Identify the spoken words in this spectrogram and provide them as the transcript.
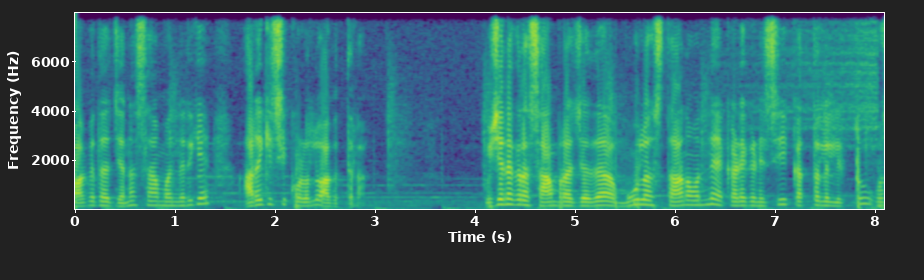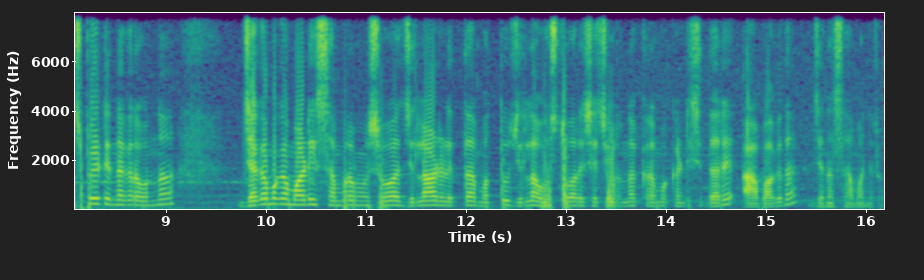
ಭಾಗದ ಜನಸಾಮಾನ್ಯರಿಗೆ ಅರಗಿಸಿಕೊಳ್ಳಲು ಆಗುತ್ತಿಲ್ಲ. ವಿಜಯನಗರ ಸಾಮ್ರಾಜ್ಯದ ಮೂಲ ಸ್ಥಾನವನ್ನೇ ಕಡೆಗಣಿಸಿ ಕತ್ತಲಲ್ಲಿಟ್ಟು ಹೊಸಪೇಟೆ ನಗರವನ್ನು ಜಗಮಗ ಮಾಡಿ ಸಂಭ್ರಮಿಸುವ ಜಿಲ್ಲಾಡಳಿತ ಮತ್ತು ಜಿಲ್ಲಾ ಉಸ್ತುವಾರಿ ಸಚಿವರನ್ನು ಕ್ರಮ ಖಂಡಿಸಿದ್ದಾರೆ ಆ ಭಾಗದ ಜನಸಾಮಾನ್ಯರು.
